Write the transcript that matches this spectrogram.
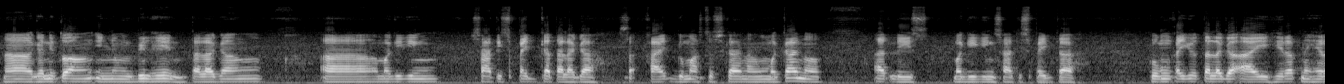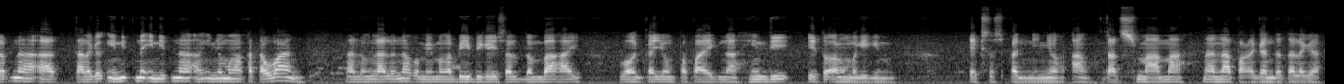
na ganito ang inyong bilhin. Talagang ah, magiging satisfied ka talaga. Sa, kahit gumastos ka ng magkano, at least magiging satisfied ka. Kung kayo talaga ay hirap na hirap na at talagang init na init na ang inyong mga katawan, lalong lalo na kung may mga baby kayo sa loob ng bahay, huwag kayong papayag na hindi ito ang magiging exhaust fan ninyo ang touch mama na napakaganda talaga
